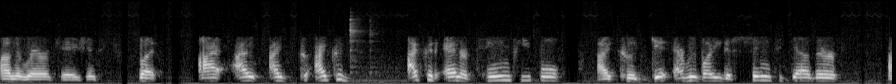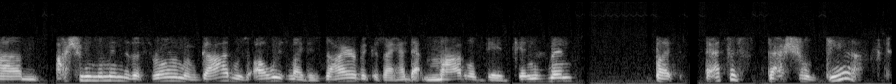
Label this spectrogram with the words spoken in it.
on the rare occasion. But I, I, I, I could I could entertain people. I could get everybody to sing together. Um, ushering them into the throne room of God was always my desire because I had that model Dave Kinsman. But that's a special gift.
